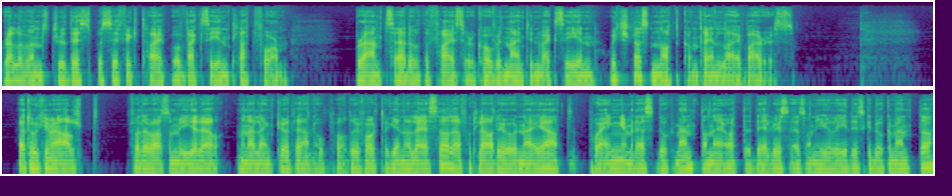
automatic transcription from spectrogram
relevance to this specific type of vaccine platform, Brandt said of the Pfizer COVID 19 vaccine, which does not contain live virus. Jeg tok ikke med alt, for det var så mye der, men jeg lenker jo til han og oppfordrer jo folk til å gå inn og lese, og der forklarer de jo nøye at poenget med disse dokumentene er jo at det delvis er sånne juridiske dokumenter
